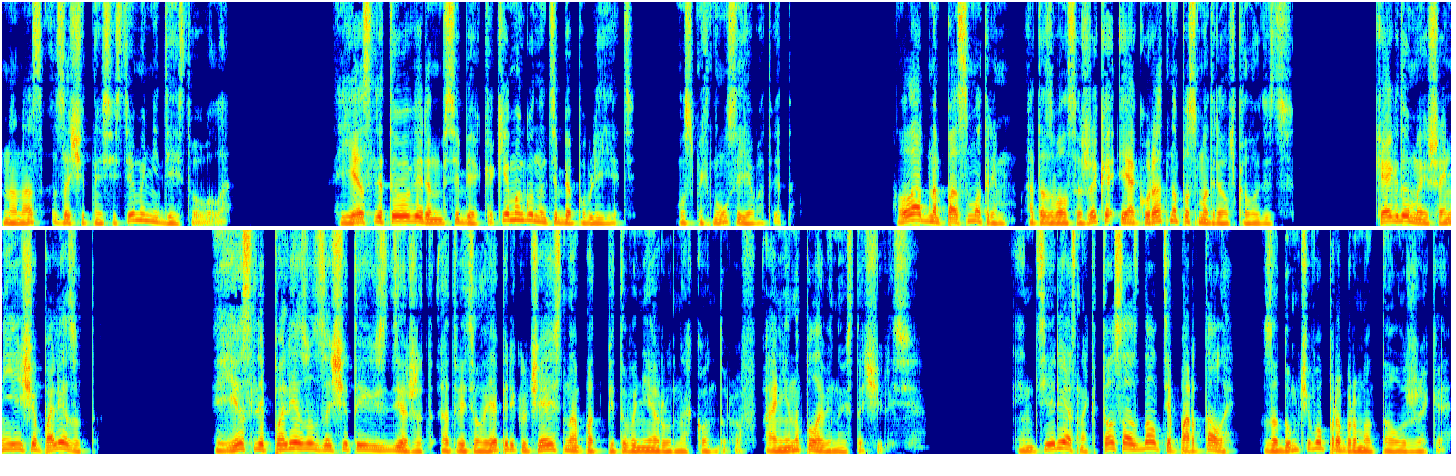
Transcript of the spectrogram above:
На нас защитная система не действовала. «Если ты уверен в себе, как я могу на тебя повлиять?» Усмехнулся я в ответ. «Ладно, посмотрим», — отозвался Жека и аккуратно посмотрел в колодец. «Как думаешь, они еще полезут?» «Если полезут, защита их сдержит», — ответил я, переключаясь на подпитывание рудных контуров. Они наполовину истощились. «Интересно, кто создал те порталы?» — задумчиво пробормотал Жека.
